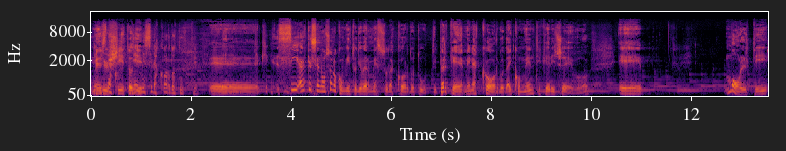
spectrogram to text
mi è riuscito li di... hai messi d'accordo tutti. Eh, che... Sì, anche se non sono convinto di aver messo d'accordo tutti, perché me ne accorgo dai commenti che ricevo e molti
